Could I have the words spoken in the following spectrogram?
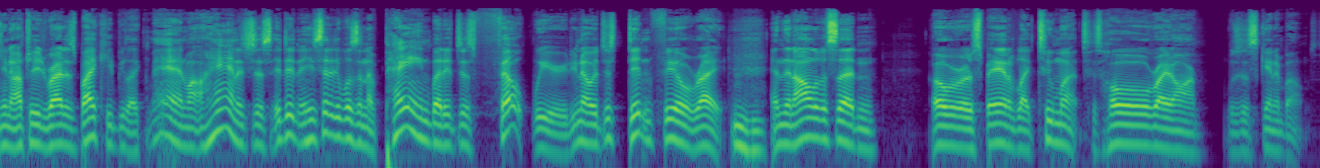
you know, after he'd ride his bike, he'd be like, man, my hand is just it didn't. He said it wasn't a pain, but it just felt weird. You know, it just didn't feel right. Mhm. And then all of a sudden, over a span of like two months, his whole right arm was just skin and bones.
